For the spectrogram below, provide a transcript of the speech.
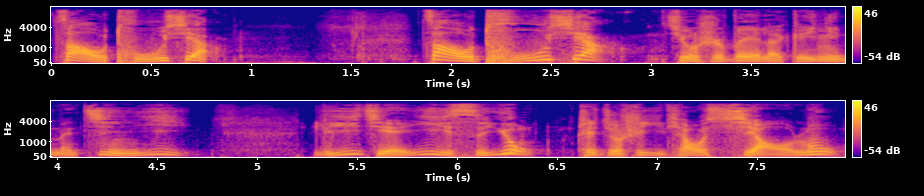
造图像，造图像就是为了给你们尽意，理解意思用，这就是一条小路。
